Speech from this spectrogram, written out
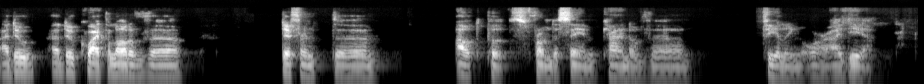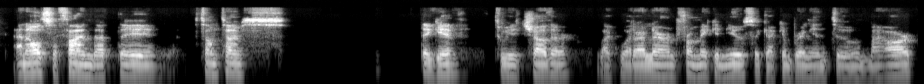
I do i do quite a lot of uh, different uh, outputs from the same kind of uh, feeling or idea. And i also find that they sometimes they give to each other like what i learned from making music i can bring into my art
